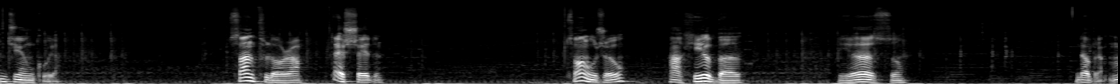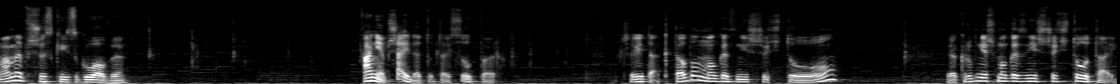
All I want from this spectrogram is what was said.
Dziękuję. Sunflora. To jeszcze jeden. Co on użył? A, Hillbell. Jezu. Dobra, mamy wszystkich z głowy. A nie, przejdę tutaj, super. Czyli tak, tobą mogę zniszczyć tu. Jak również mogę zniszczyć tutaj.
